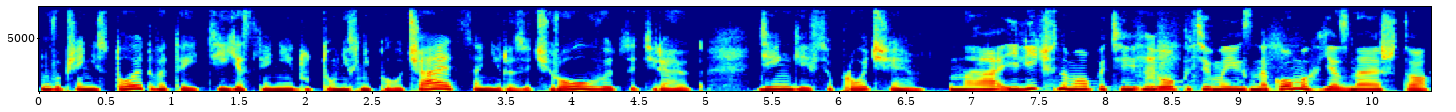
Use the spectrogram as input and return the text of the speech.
ну, вообще не стоит в это идти. Если они идут, то у них не получается, они разочаровываются, теряют деньги и все прочее. На и личном опыте, и опыте моих знакомых я знаю, что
